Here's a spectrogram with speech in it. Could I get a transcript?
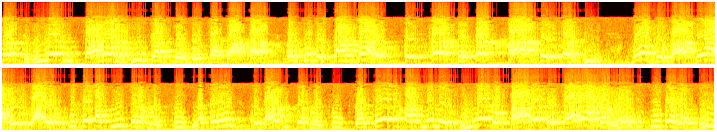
سخت ہمت پیدا نہیں کر کے دیتا چاہتا بلکہ وہ چاہتا ہے کہ سخت سخت ہاتھ سے پر بھی وہ جو واقعہ ہو جائے، اسے اپنی طرف منسوخ نہ کریں خدا کی طرف منسوخ کر کے اپنے میں ہمت اور طاقت کو پیدا کر لیں کیونکہ اگر دل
